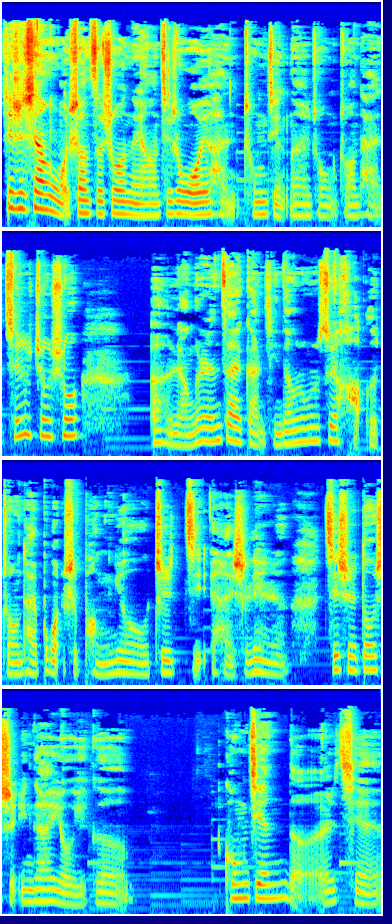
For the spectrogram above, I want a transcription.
其实像我上次说的那样，其实我也很憧憬那种状态。其实就是说，呃，两个人在感情当中是最好的状态，不管是朋友、知己还是恋人，其实都是应该有一个空间的，而且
